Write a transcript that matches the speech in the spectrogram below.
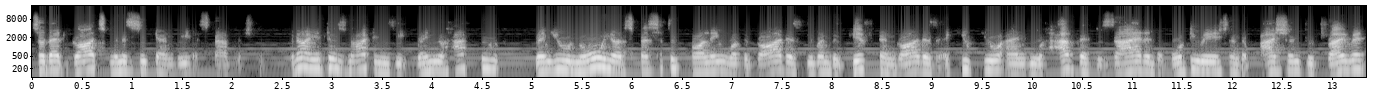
so that God's ministry can be established. You know, it is not easy when you have to when you know your specific calling, what the God has given the gift and God has equipped you, and you have the desire and the motivation and the passion to drive it,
